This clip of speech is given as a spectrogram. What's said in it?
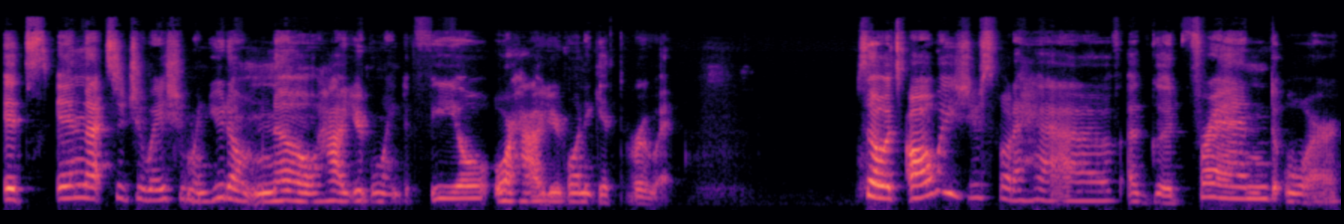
it's in that situation when you don't know how you're going to feel or how you're going to get through it so it's always useful to have a good friend or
